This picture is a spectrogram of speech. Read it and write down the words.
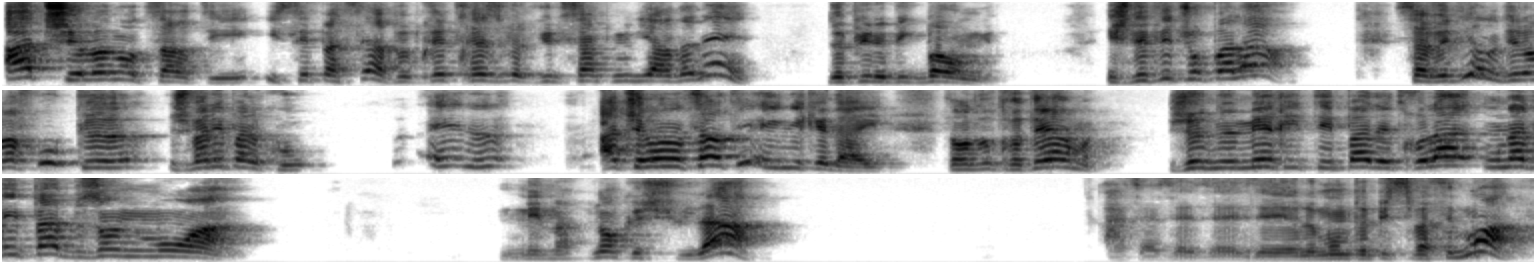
Achelon otsarti, il s'est passé à peu près 13,5 milliards d'années depuis le Big Bang. Et je n'étais toujours pas là. Ça veut dire, nous dit le Rav que je valais pas le coup. Dans d'autres termes, je ne méritais pas d'être là, on n'avait pas besoin de moi. Mais maintenant que je suis là, ah, le monde ne peut plus se passer de moi.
